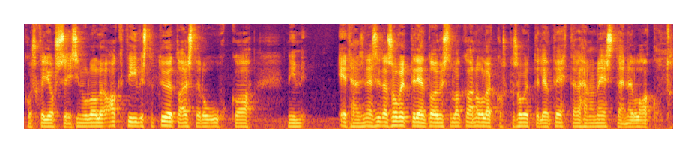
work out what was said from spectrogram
Koska jos ei sinulla ole aktiivista työtaisteluuhkaa, niin ethän sinä sitä sovittelijan toimistollakaan ole, koska sovittelijan tehtävähän on estää ne lakot.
